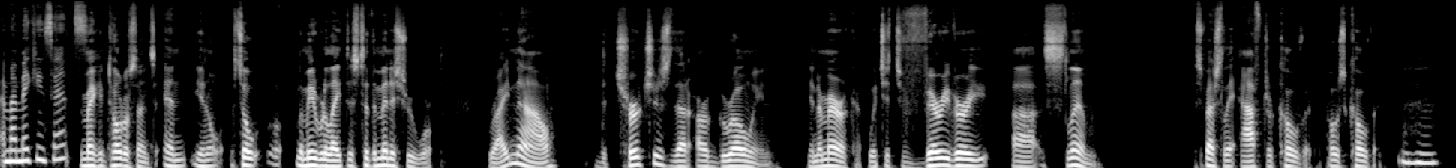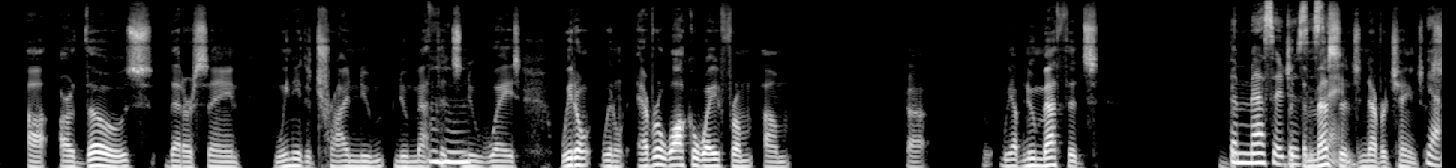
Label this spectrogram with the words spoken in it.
Am I making sense? You're making total sense. And, you know, so uh, let me relate this to the ministry world. Right now, the churches that are growing in America, which it's very, very uh, slim, especially after COVID, post COVID, hmm uh, are those that are saying we need to try new new methods, Mhm. new ways. We don't we don't ever walk away from. Um, uh, we have new methods, The message is the, the, message Same. never changes. Yeah,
